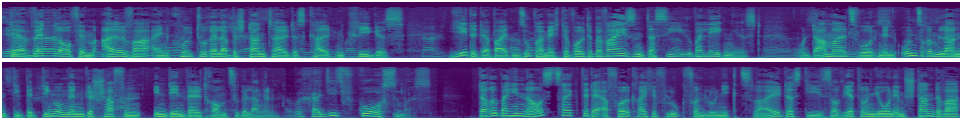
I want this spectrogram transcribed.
Der Wettlauf im All war ein kultureller Bestandteil des Kalten Krieges. Jede der beiden Supermächte wollte beweisen, dass sie überlegen ist. Und damals wurden in unserem Land die Bedingungen geschaffen, in den Weltraum zu gelangen. Darüber hinaus zeigte der erfolgreiche Flug von Lunik 2, dass die Sowjetunion imstande war,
